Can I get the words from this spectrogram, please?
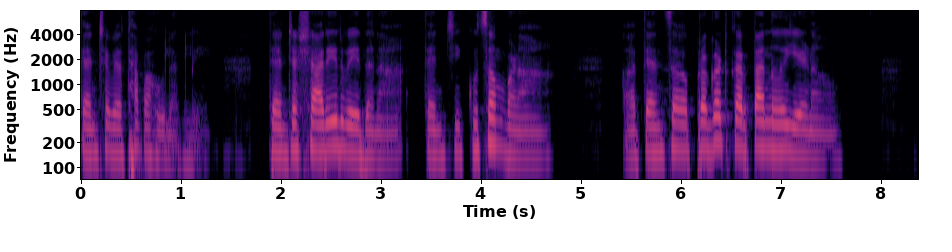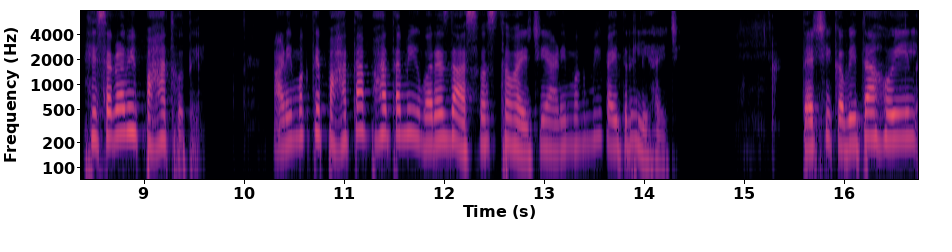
त्यांच्या व्यथा पाहू लागले, त्यांच्या शारीर वेदना, त्यांची कुचंबणा, त्यांचं प्रगट करता न येणं, हे सगळं मी पाहत होते. आणि मग ते पाहता-पाहता मी बऱ्याचदा अस्वस्थ व्हायची आणि मग मी काहीतरी लिहायची. त्याची कविता होईल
